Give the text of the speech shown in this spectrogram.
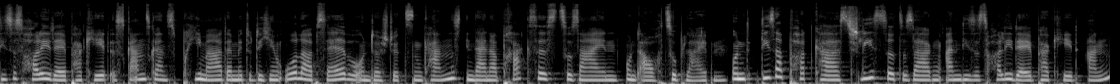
dieses Holiday-Paket ist ganz, ganz prima, damit du dich im Urlaub selber unterstützen kannst, in deiner Praxis zu sein und auch zu bleiben. Und dieser Podcast schließt sozusagen an dieses Holiday-Paket an.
